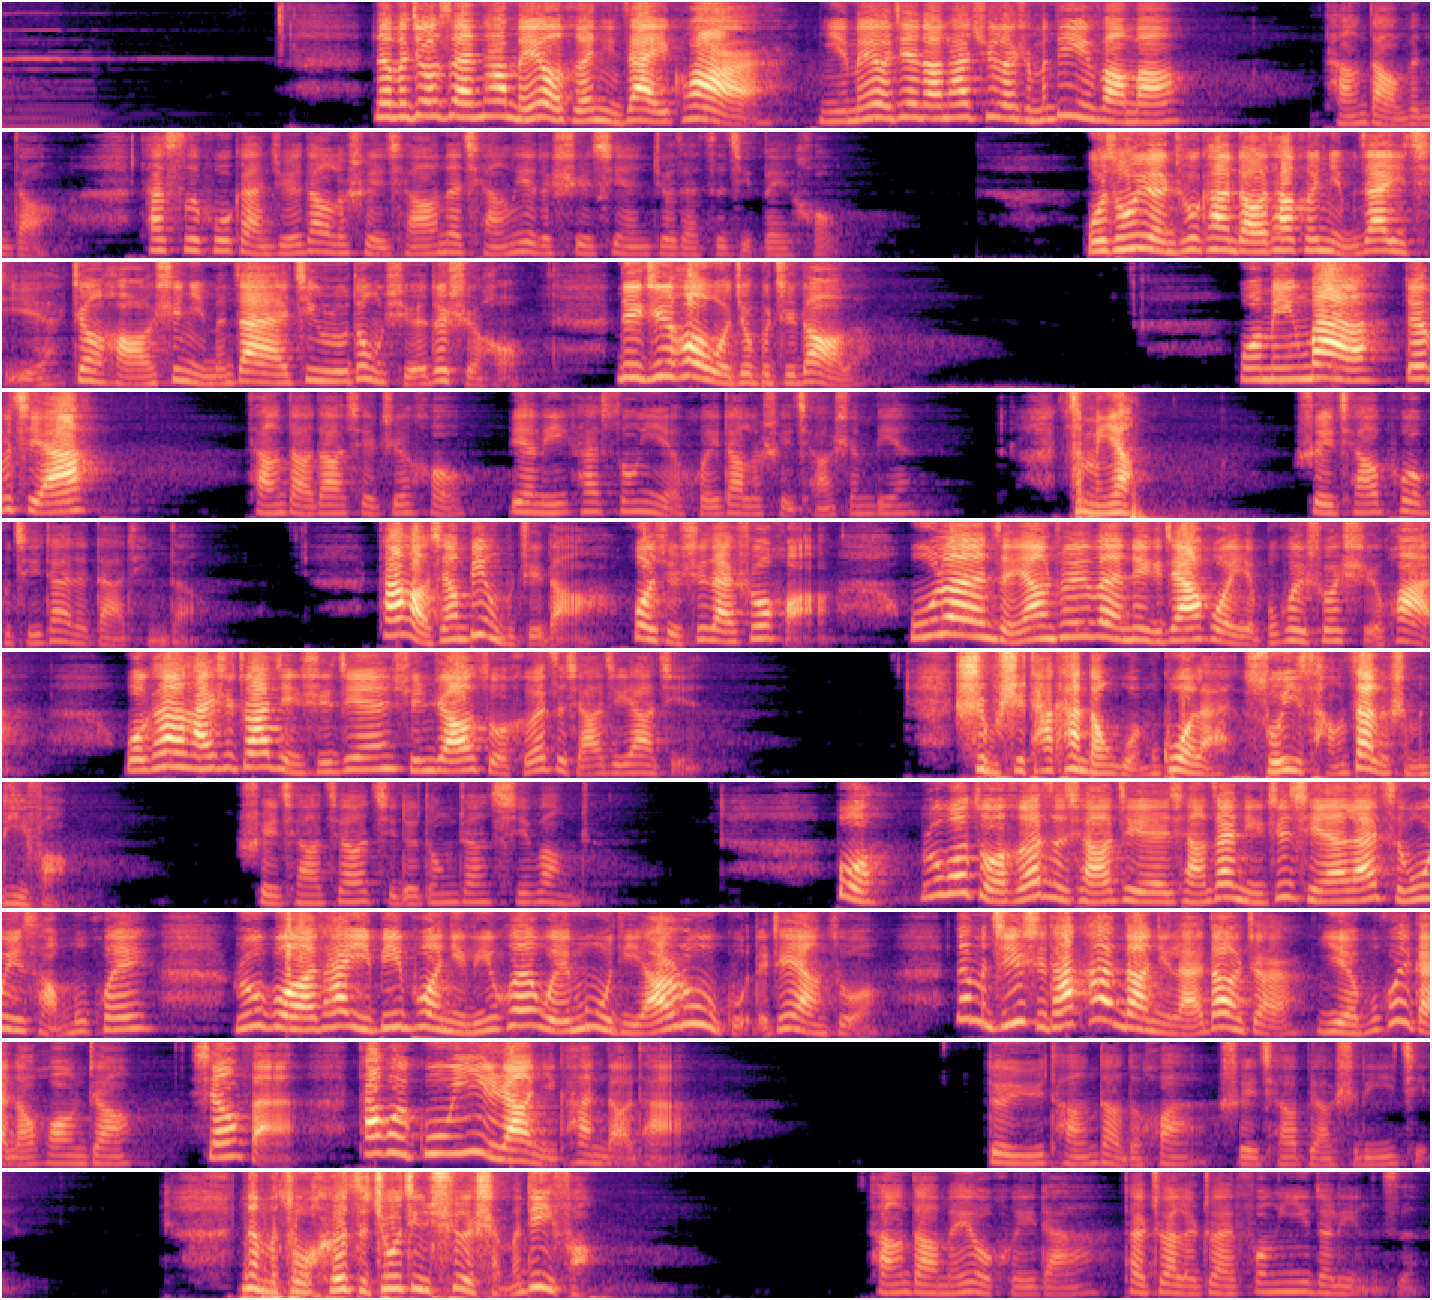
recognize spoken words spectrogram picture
那么，就算他没有和你在一块儿，你没有见到他去了什么地方吗？唐导问道。他似乎感觉到了水桥那强烈的视线就在自己背后。我从远处看到他和你们在一起，正好是你们在进入洞穴的时候。那之后我就不知道了。我明白了，对不起啊。唐导道谢之后，便离开松野，回到了水桥身边。怎么样？水桥迫不及待地打听道。他好像并不知道，或许是在说谎。无论怎样追问，那个家伙也不会说实话的。我看还是抓紧时间寻找佐和子小姐要紧。是不是他看到我们过来，所以藏在了什么地方？水桥焦急的东张西望着。不，如果佐和子小姐抢在你之前来此沐浴草木灰，如果他以逼迫你离婚为目的而露骨的这样做，那么即使他看到你来到这儿，也不会感到慌张。相反，他会故意让你看到他。对于唐导的话，水桥表示理解。那么佐和子究竟去了什么地方？唐导没有回答，他拽了拽风衣的领子。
